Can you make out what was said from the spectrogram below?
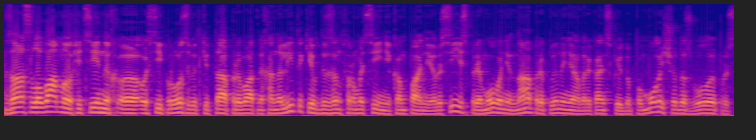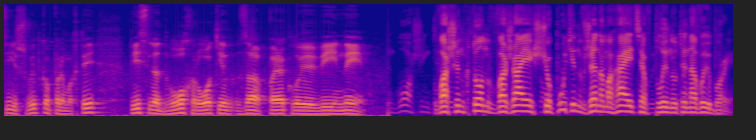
За словами офіційних е, осіб розвідки та приватних аналітиків, дезінформаційні кампанії Росії спрямовані на припинення американської допомоги, що дозволило Росії швидко перемогти після двох років запеклої війни. Вашингтон вважає, що Путін вже намагається вплинути на вибори.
